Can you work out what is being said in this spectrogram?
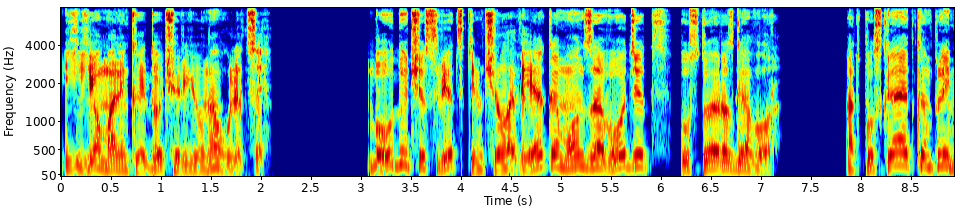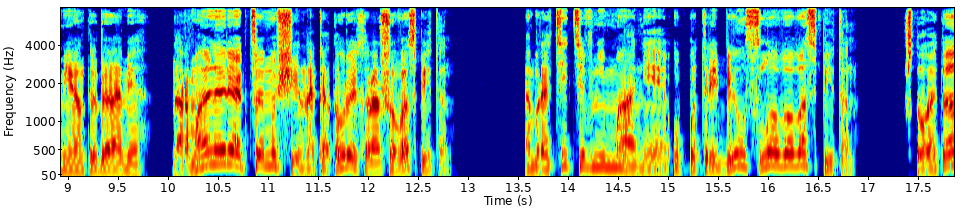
ее маленькой дочерью на улице. Будучи светским человеком, он заводит пустой разговор. Отпускает комплименты даме. Нормальная реакция мужчины, который хорошо воспитан. Обратите внимание, употребил слово «воспитан». Что это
